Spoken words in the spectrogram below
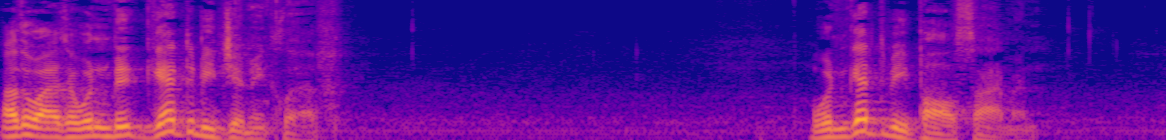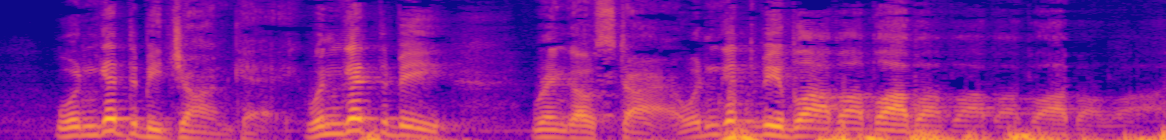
Otherwise, I wouldn't be, get to be Jimmy Cliff. Wouldn't get to be Paul Simon. Wouldn't get to be John Kay. Wouldn't get to be Ringo Starr. Wouldn't get to be blah, blah, blah, blah, blah, blah, blah, blah, blah.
